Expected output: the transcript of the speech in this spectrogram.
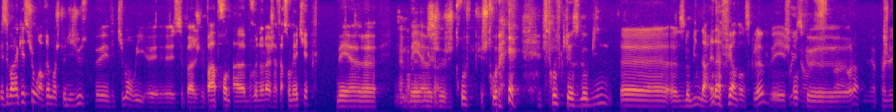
Mais c'est pas la question. Après, moi, je te dis juste, que, effectivement, oui, euh, c'est pas, je vais pas apprendre à Bruno Lage à faire son métier. Mais, euh, mais euh, je, je trouve, je trouve, je trouve que Zlobin, euh, Zlobin n'a rien à faire dans ce club et je oui, pense non, que pas- voilà. Il n'a pas le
